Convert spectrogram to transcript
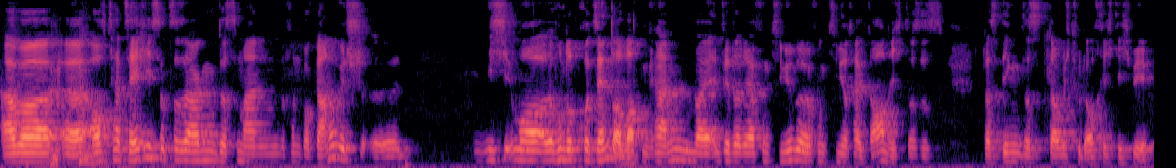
aber äh, auch tatsächlich sozusagen, dass man von Bogdanovic äh, nicht immer 100% erwarten kann, weil entweder der funktioniert oder der funktioniert halt gar nicht. Das ist das Ding, das glaube ich tut auch richtig weh.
